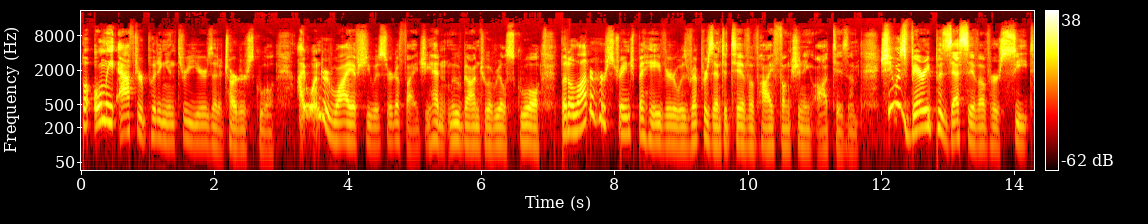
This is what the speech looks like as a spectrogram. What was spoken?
but only after putting in three years at a charter school. I wondered why, if she was certified, she hadn't moved on to a real school, but a lot of her strange behavior was representative of high functioning autism. She was very possessive of her seat,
